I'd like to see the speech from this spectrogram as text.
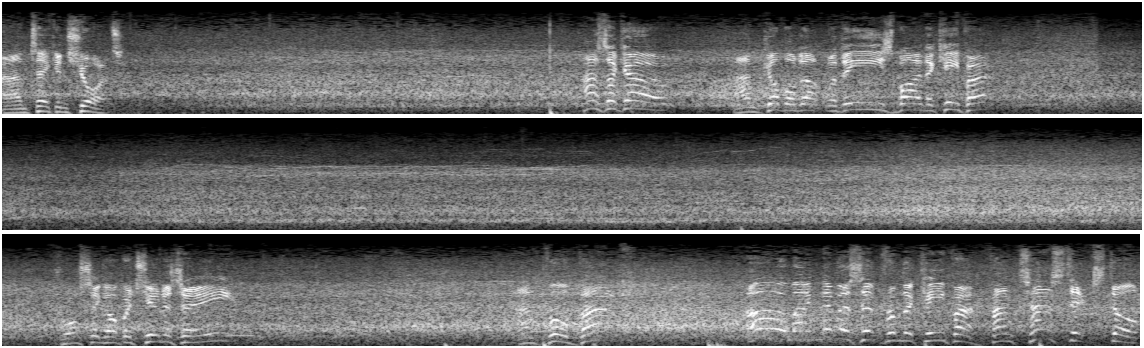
And taken short. Has a go. And gobbled up with ease by the keeper. Crossing opportunity. And pulled back. Oh, magnificent from the keeper. Fantastic stop.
